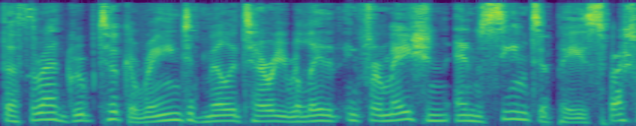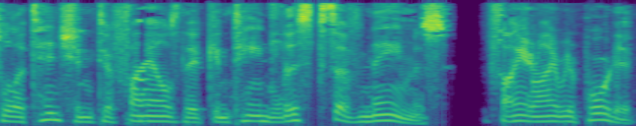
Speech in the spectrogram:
The threat group took a range of military-related information and seemed to pay special attention to files that contained lists of names, FireEye reported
